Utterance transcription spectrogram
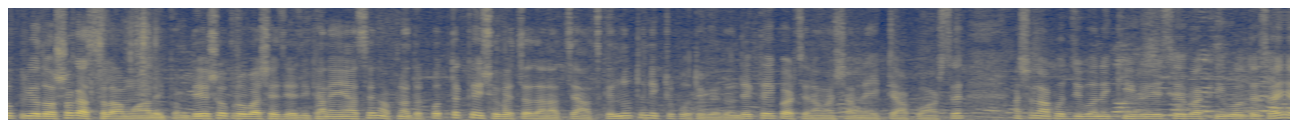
সুপ্রিয় দর্শক আসসালামু আলাইকুম। দেশ ও প্রবাসে যে যেখানেই আছেন আপনাদের প্রত্যেককেই শুভেচ্ছা জানাচ্ছে। আজকের নতুন একটু প্রতিবেদন। দেখতেই পাচ্ছেন আমার সামনে একটি আপু আসছে। আসলে আপুর জীবনে কি হয়েছে বা কি বলতে চাই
